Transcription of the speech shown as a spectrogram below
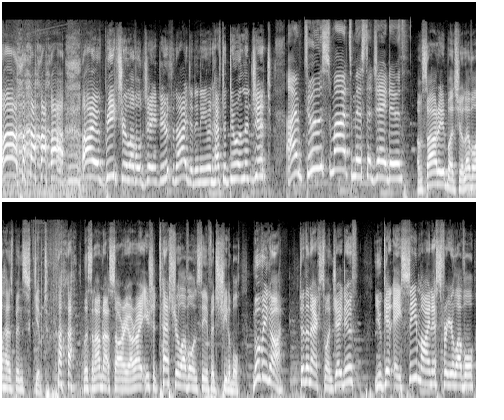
Ah, I have beat your level, Jduth, and I didn't even have to do it legit. I'm too smart, Mr. Jduth. I'm sorry, but your level has been skipped. Listen, I'm not sorry, all right? You should test your level and see if it's cheatable. Moving on to the next one. Jduth, you get a C minus for your level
